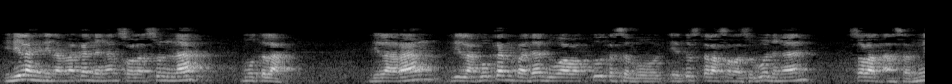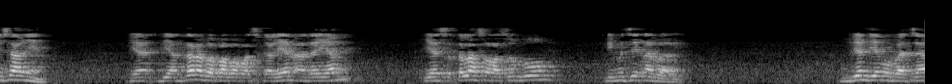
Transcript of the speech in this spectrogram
Inilah yang dinamakan dengan sholat sunnah mutlak dilarang dilakukan pada dua waktu tersebut, yaitu setelah sholat subuh dengan sholat asar. Misalnya, ya di antara bapak-bapak sekalian ada yang ya setelah sholat subuh di masjid Nabawi, kemudian dia membaca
